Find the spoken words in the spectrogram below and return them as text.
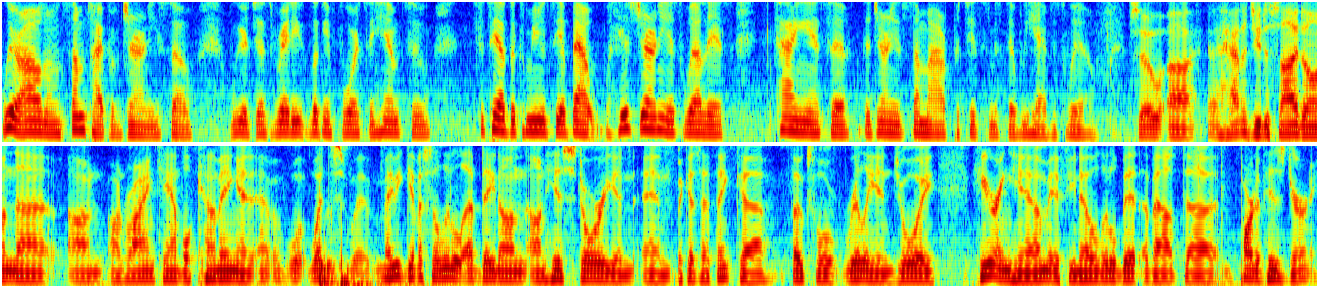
we are all on some type of journey. So we are just ready, looking forward to him to to tell the community about his journey as well as tie into the journey of some of our participants that we have as well. So, uh, how did you decide on uh, on on Ryan Campbell coming, and uh, what's maybe give us a little update on, on his story, and, and because I think uh, folks will really enjoy hearing him if you know a little bit about uh, part of his journey.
